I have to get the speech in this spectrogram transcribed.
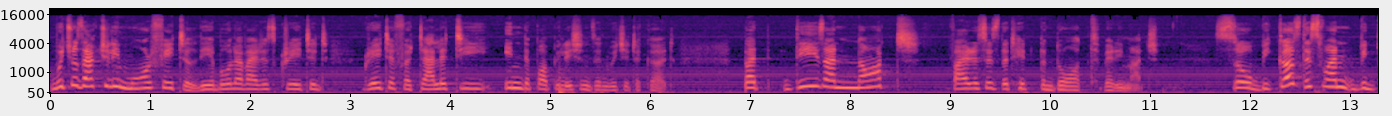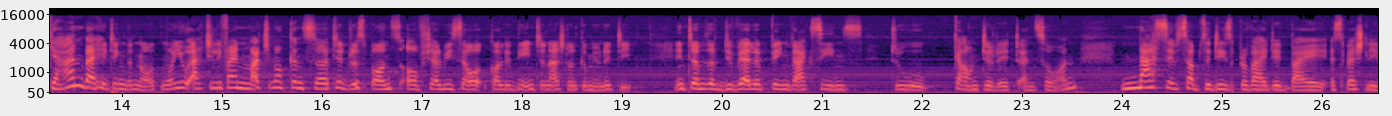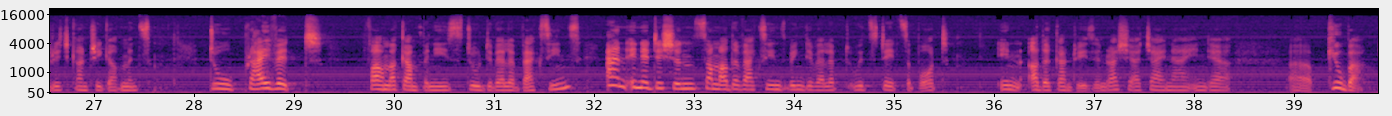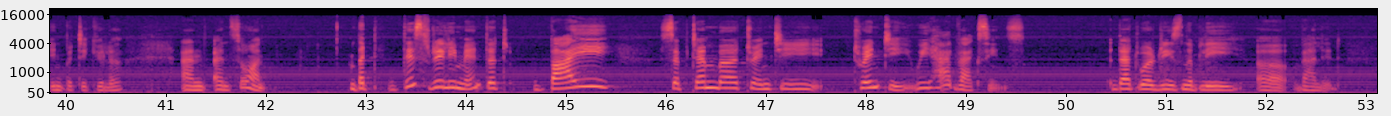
which was actually more fatal. The Ebola virus created greater fatality in the populations in which it occurred. But these are not viruses that hit the north very much. So, because this one began by hitting the north more, you actually find much more concerted response of, shall we call it, the international community in terms of developing vaccines to counter it and so on. Massive subsidies provided by especially rich country governments to private pharma companies to develop vaccines, and in addition, some other vaccines being developed with state support in other countries, in Russia, China, India, uh, Cuba in particular, and, and so on. But this really meant that by September 2020, we had vaccines that were reasonably uh, valid.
